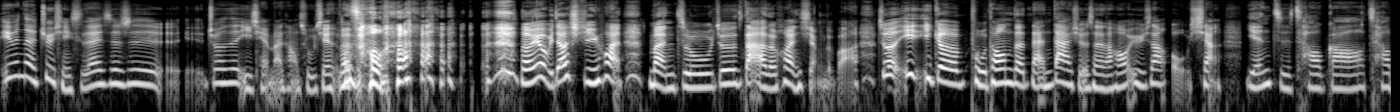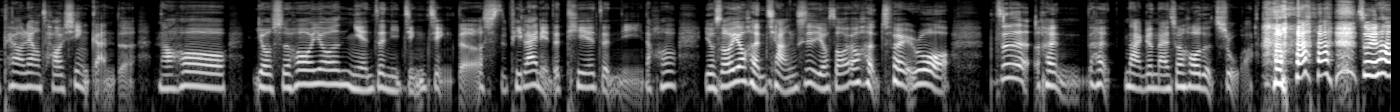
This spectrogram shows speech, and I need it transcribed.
因为那个剧情实在是是就是以前蛮常出现的那种，然后又比较虚幻，满足就是大家的幻想的吧。就一一个普通的男大学生，然后遇上偶像，颜值超高、超漂亮、超性感的，然后有时候又黏着你紧紧的，死皮赖脸的贴着你，然后有时候又很强势，有时候又很脆弱。真的很很哪个男生 hold 得住啊？所以他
